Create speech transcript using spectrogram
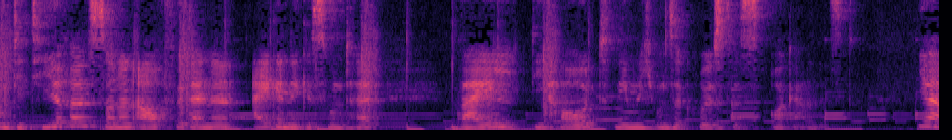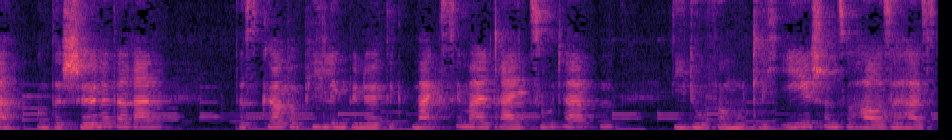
und die Tiere, sondern auch für deine eigene Gesundheit, weil die Haut nämlich unser größtes Organ ist. Ja, und das Schöne daran, das Körperpeeling benötigt maximal drei Zutaten, die du vermutlich eh schon zu Hause hast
